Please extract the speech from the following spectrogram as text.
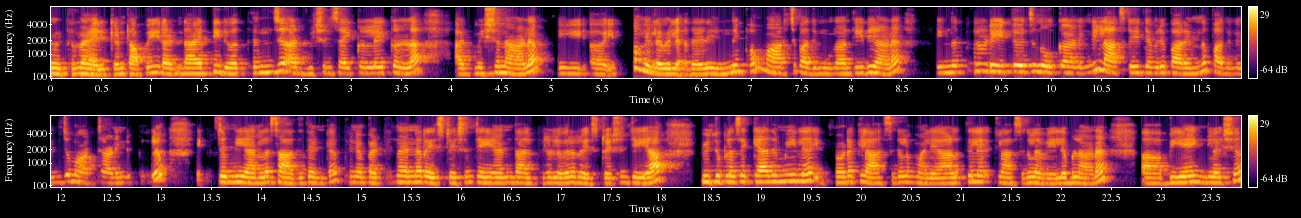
നീട്ടുന്നതായിരിക്കും. കേട്ടോ അപ്പൊ ഈ രണ്ടായിരത്തി ഇരുപത്തി അഞ്ച് അഡ്മിഷൻ സൈക്കിളിലേക്കുള്ള അഡ്മിഷൻ ആണ് ഈ ഇപ്പൊ നിലവിൽ അതായത് ഇന്നിപ്പം മാർച്ച് പതിമൂന്നാം തീയതിയാണ് ഇന്നത്തെ ഒരു ഡേറ്റ് വെച്ച് നോക്കുകയാണെങ്കിൽ ലാസ്റ്റ് ഡേറ്റ് അവർ പറയുന്നത് പതിനഞ്ച് മാർച്ച് ആണെങ്കിൽ പോലും എക്സ്റ്റെൻഡ് ചെയ്യാനുള്ള സാധ്യത ഉണ്ട് പിന്നെ പെട്ടെന്ന് തന്നെ രജിസ്ട്രേഷൻ ചെയ്യാൻ താല്പര്യമുള്ളവർ രജിസ്ട്രേഷൻ ചെയ്യുക. ഫ്യൂച്ചർ പ്ലസ് അക്കാദമിയിൽ ഇപ്പോഴത്തെ ക്ലാസ്സുകൾ മലയാളത്തിൽ ക്ലാസ്സുകൾ അവൈലബിൾ ആണ്. B A English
